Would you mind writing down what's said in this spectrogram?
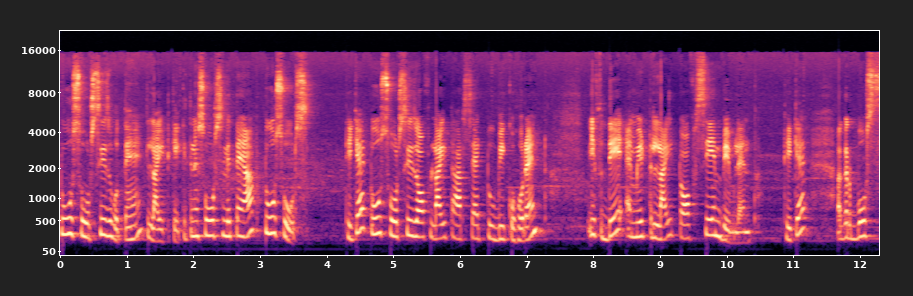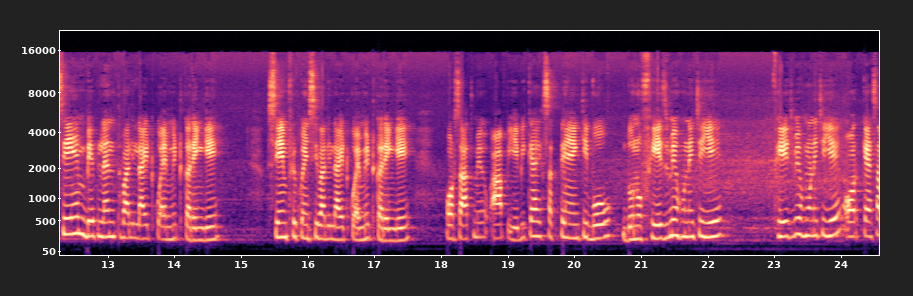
टू सोर्सेज होते हैं लाइट के। कितने सोर्स लेते हैं आप? टू सोर्स ठीक है? Two sources of light are set to be coherent if they emit light of same wavelength ठीक है? अगर वो सेम वेवलेंथ वाली लाइट को एमिट करेंगे सेम फ्रिक्वेंसी वाली लाइट को एमिट करेंगे और साथ में आप ये भी कह सकते हैं कि वो दोनों फ़ेज़ में होने चाहिए फ़ेज़ में होने चाहिए और कैसा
